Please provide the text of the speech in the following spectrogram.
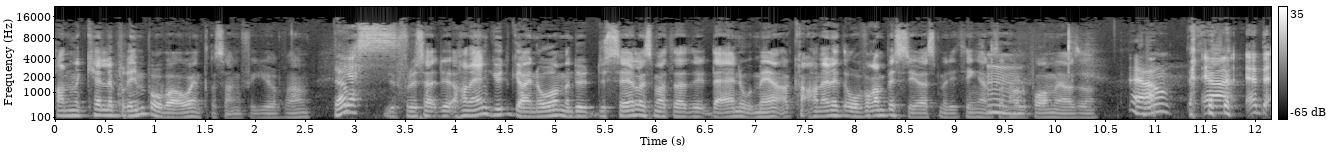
han Kelebrimbo var også en interessant figur. For han, Ja. Yes. du, for du, du, han er en good guy nå, men du, du ser liksom at det, det er noe mer Han er litt overambisiøs med de tingene som han holder på med. Altså. Ja. ja, det,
